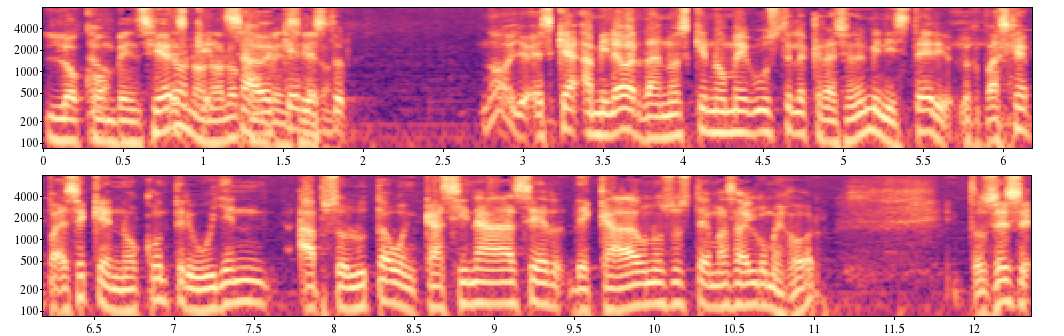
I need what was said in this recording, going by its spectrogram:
¿Lo convencieron es que, o no lo ¿sabe qué, convencieron? Néstor? No, yo, es que a mí la verdad no es que no me guste la creación del ministerio. Lo que pasa es que me parece que no contribuyen absoluta o en casi nada a hacer de cada uno de esos temas algo mejor. Entonces,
